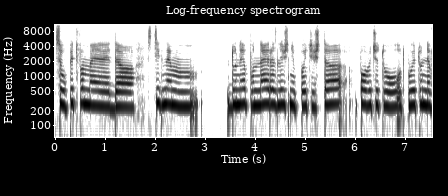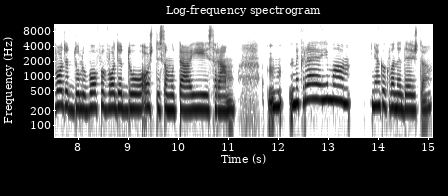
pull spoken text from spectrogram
се опитваме да стигнем до нея по най-различни пътища, повечето от които не водят до любов, а водят до още самота и срам. Накрая има някаква надежда.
